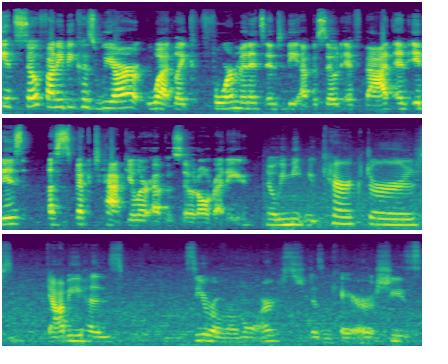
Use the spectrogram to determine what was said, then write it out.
It's so funny because we are what like four minutes into the episode, if that, and it is a spectacular episode already. No, we meet new characters. Gaby has zero remorse. She doesn't care. She's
